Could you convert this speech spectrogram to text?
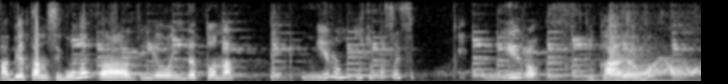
A Bia tá na segunda fase e eu ainda tô na primeira. Não consigo passar essa primeira do caramba.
